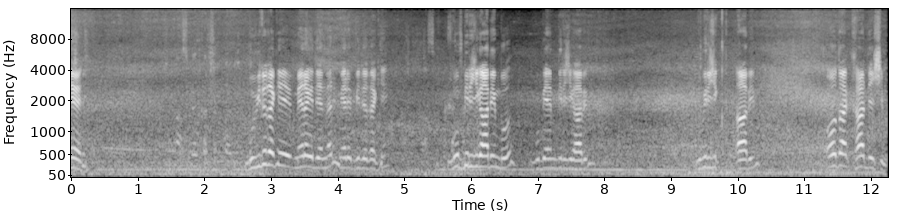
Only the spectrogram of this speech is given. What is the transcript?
Evet. Asker kaçakları. Bu videodaki merak edenler, merak videodaki. Bu biricik abim bu. Bu benim biricik abim. Bu biricik abim. O da kardeşim.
